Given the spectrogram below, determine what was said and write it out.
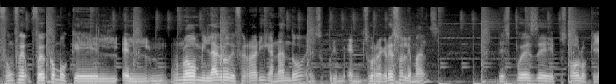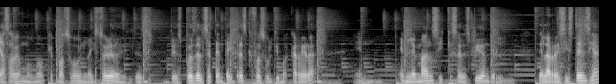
fue, un, fue, como que el, un nuevo milagro de Ferrari ganando en su, en su regreso a Le Mans, después de pues, todo lo que ya sabemos, ¿no? Que pasó en la historia de, de después del 73, que fue su última carrera en, Le Mans y que se despiden de la resistencia,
